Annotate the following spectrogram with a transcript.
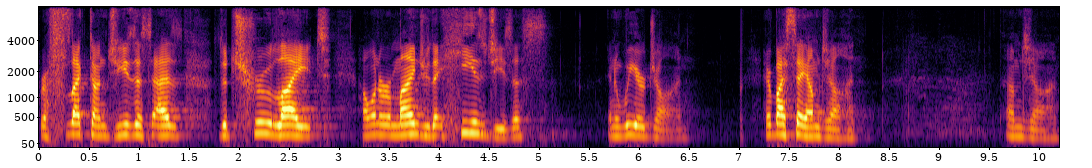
reflect on Jesus as the true light I want to remind you that He is Jesus and we are John. Everybody say, I'm John. I'm John.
